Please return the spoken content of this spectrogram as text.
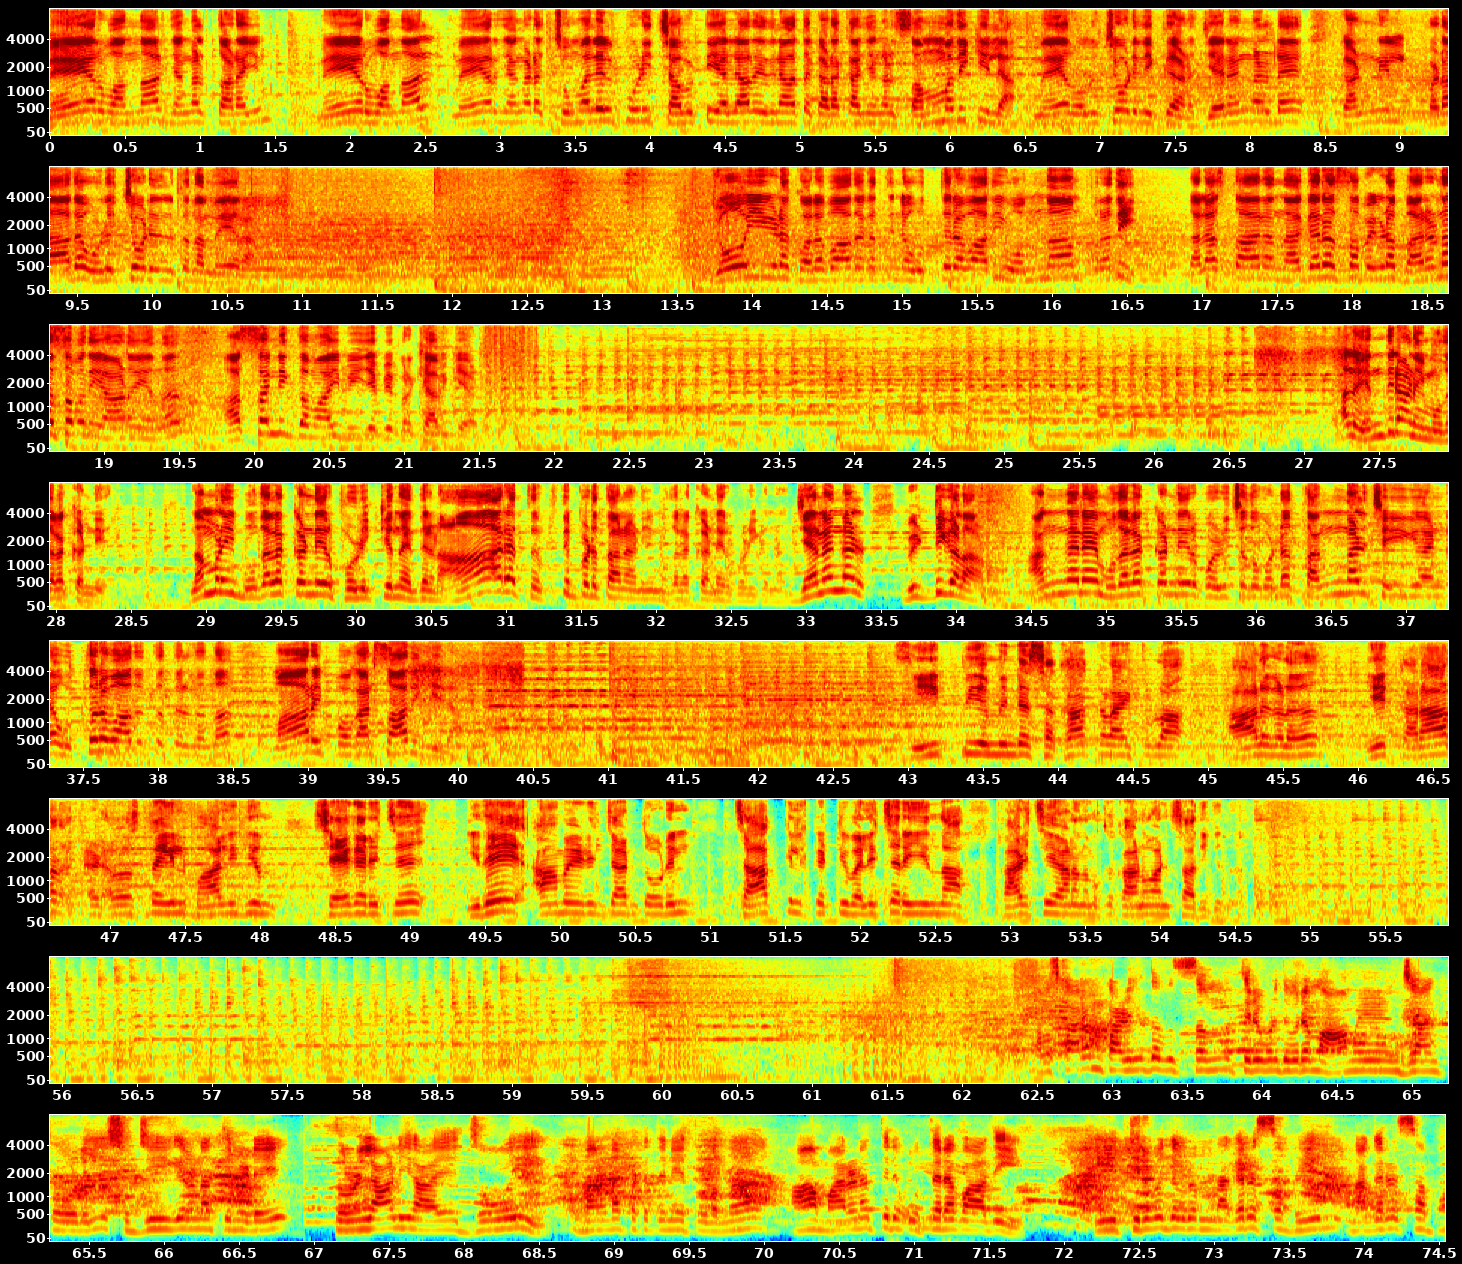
Mayor വന്നാൽ ഞങ്ങൾ തടയും. മേയർ വന്നാൽ മേയർ ഞങ്ങളുടെ ചുമലിൽ കൂടി ചവിട്ടി അല്ലാതെ ഇതിനകത്ത് കടക്കാൻ ഞങ്ങൾ സമ്മതിക്കില്ല. മേയർ ഒളിച്ചോടി നിൽക്കുകയാണ്. ജനങ്ങളുടെ കണ്ണിൽ പെടാതെ ഒളിച്ചോടി നിൽക്കുന്ന മേയറാണ്. ജോയിയുടെ കൊലപാതകത്തിന്റെ ഉത്തരവാദി ഒന്നാം പ്രതി തലസ്ഥാന നഗരസഭയുടെ ഭരണസമിതിയാണ് എന്ന് അസന്നിഗ്ധമായി ബി ജെ പി പ്രഖ്യാപിക്കുകയാണ്. അല്ല എന്തിനാണ് ഈ മുതലക്കണ്ണീർ? നമ്മൾ ഈ മുതലക്കണ്ണീർ പൊഴിക്കുന്ന എന്തിനാണ്? ആരെ തൃപ്തിപ്പെടുത്താനാണ് ഈ മുതലക്കണ്ണീർ പൊഴിക്കുന്നത്? ജനങ്ങൾ വിഡ്ഢികളാണോ? അങ്ങനെ മുതലക്കണ്ണീർ പൊഴിച്ചതുകൊണ്ട് തങ്ങൾ ചെയ്യേണ്ട ഉത്തരവാദിത്വത്തിൽ നിന്ന് മാറിപ്പോകാൻ സാധിക്കില്ല. സി പി എമ്മിന്റെ സഖാക്കളായിട്ടുള്ള ആളുകൾ ഈ കരാർ വ്യവസ്ഥയിൽ മാലിന്യം ശേഖരിച്ച് ഇതേ ആമയിടിഞ്ചാൻ തോടിൽ ചാക്കിൽ കെട്ടി വലിച്ചെറിയുന്ന കാഴ്ചയാണ് നമുക്ക് കാണുവാൻ സാധിക്കുന്നത്. നമസ്കാരം കഴിഞ്ഞ ദിവസം തിരുവനന്തപുരം ആമയഞ്ചാൻ തോടിൽ ശുചീകരണത്തിനിടെ തൊഴിലാളിയായ ജോയി മരണപ്പെട്ടതിനെ തുടർന്ന് ആ മരണത്തിന് ഉത്തരവാദി ഈ തിരുവനന്തപുരം നഗരസഭയും നഗരസഭ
